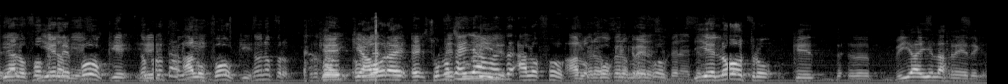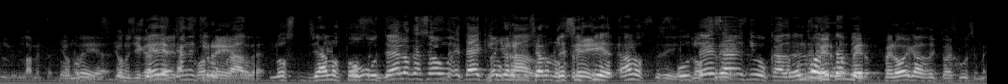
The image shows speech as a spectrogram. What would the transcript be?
y a los Y el enfoque, no, pero eh, a los foques. No, no, pero... que, que ahora es, ¿Cómo que se llama a los foques? A los foques. Y el otro, que uh, vi ahí en las redes, lamentablemente, yo no, yo no llegaría Ustedes están equivocados. Los, ya los dos... Ustedes lo que son, están equivocados. No, ellos renunciaron los tres. Ah, los, sí, Ustedes están equivocados. El boli también. Pero, pero, oiga, doctor, escúcheme.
